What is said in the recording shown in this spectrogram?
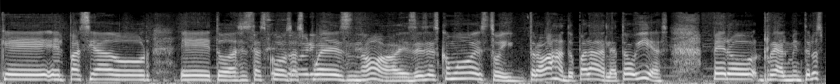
que el paseador, eh, todas estas cosas, pues no, a veces es como estoy trabajando para darle a Tobías, pero realmente los,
